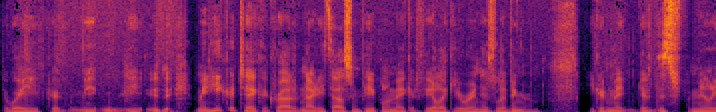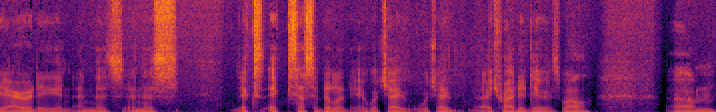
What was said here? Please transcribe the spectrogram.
the way he could, he, he, I mean, he could take a crowd of ninety thousand people and make it feel like you were in his living room. He could make give this familiarity and, and this and this ex- accessibility, which I which I I try to do as well. Um,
